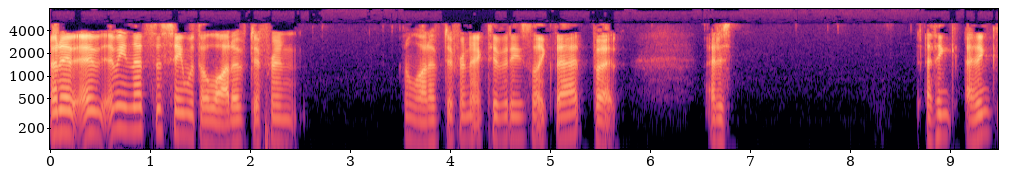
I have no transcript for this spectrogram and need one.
and I, I, mean that's the same with a lot of different, a lot of different activities like that. But I just, I think, I think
